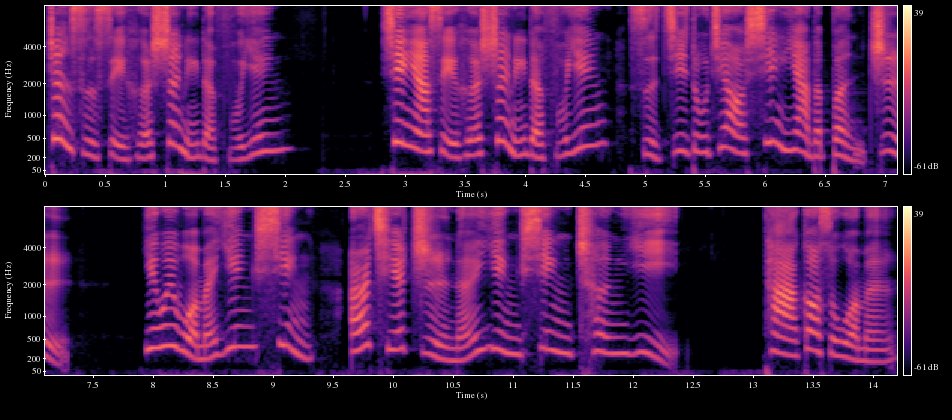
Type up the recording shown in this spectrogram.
正是水和圣灵的福音。信仰水和圣灵的福音是基督教信仰的本质，因为我们因信，而且只能因信称义。他告诉我们，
